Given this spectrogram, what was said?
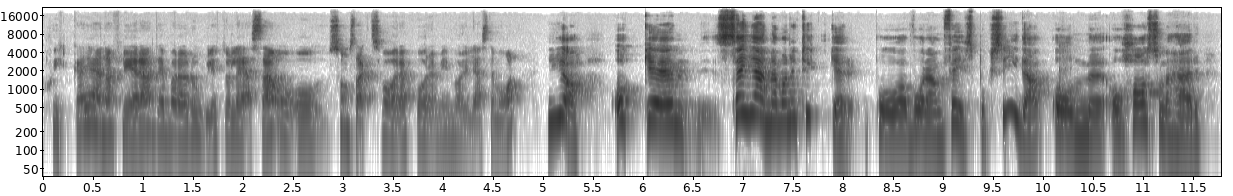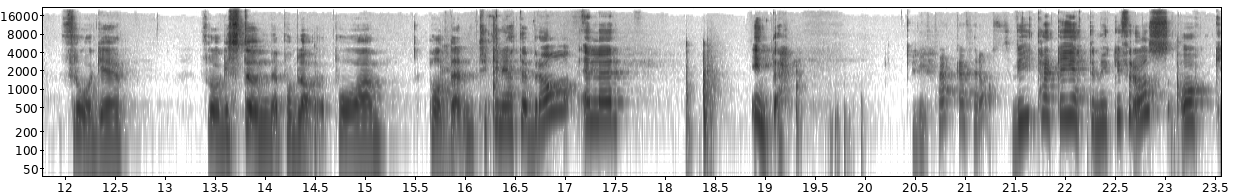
Skicka gärna flera, det är bara roligt att läsa och, och som sagt svara på dem i möjligaste mån. Ja, och eh, säg gärna vad ni tycker på våran Facebook-sida om att ha såna här fråge, frågestunder på, på podden. Tycker ni att det är bra eller inte? Vi tackar för oss! Vi tackar jättemycket för oss och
